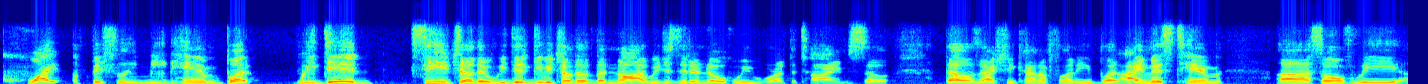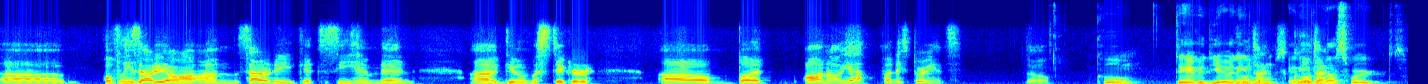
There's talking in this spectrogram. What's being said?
quite officially meet him, but we did see each other. We did give each other the nod. We just didn't know who we were at the time, so that was actually kind of funny. But I missed him, uh, so hopefully, uh, hopefully he's out here on, on Saturday. Get to see him then, uh, give him a sticker. Um, but oh no, yeah, fun experience. So Cool. David, do you have any, times, any cool times. last words?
